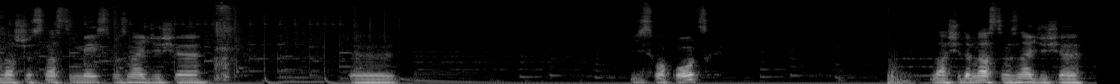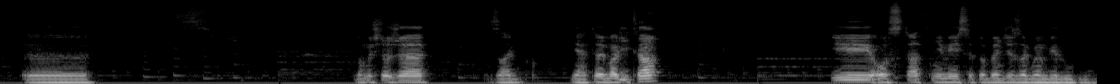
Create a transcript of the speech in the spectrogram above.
na 16 miejscu znajdzie się yy, Wisła Płock. Na 17 znajdzie się yy, no myślę, że za, nie, to Malika. I ostatnie miejsce to będzie Zagłębie Lubin.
